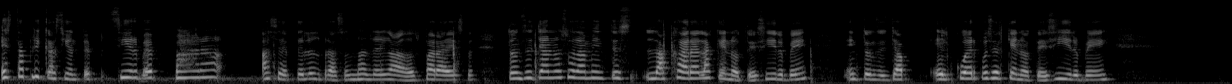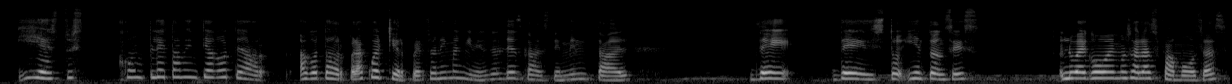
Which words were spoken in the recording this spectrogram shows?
esta aplicación te sirve para hacerte los brazos más delgados para esto. Entonces ya no solamente es la cara la que no te sirve, entonces ya el cuerpo es el que no te sirve. Y esto es completamente agotador, agotador para cualquier persona. Imagínense el desgaste mental de, de esto. Y entonces, luego vemos a las famosas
